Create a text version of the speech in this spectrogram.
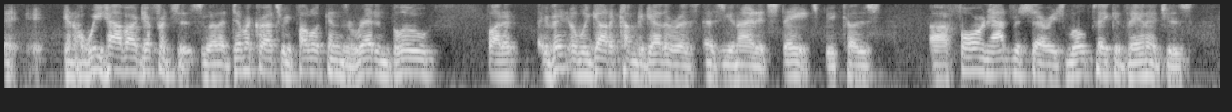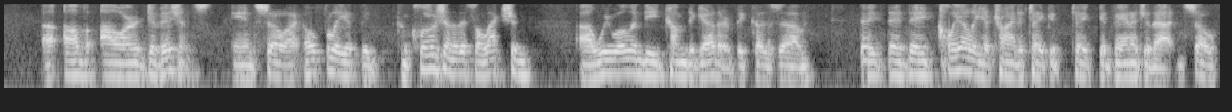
you know, we have our differences. Whether Democrats, Republicans, red and blue, but eventually we got to come together as as the United States because uh, foreign adversaries will take advantages uh, of our divisions. And so uh, hopefully at the conclusion of this election, uh, we will indeed come together because um, they, they, they, clearly are trying to take take advantage of that. And so,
